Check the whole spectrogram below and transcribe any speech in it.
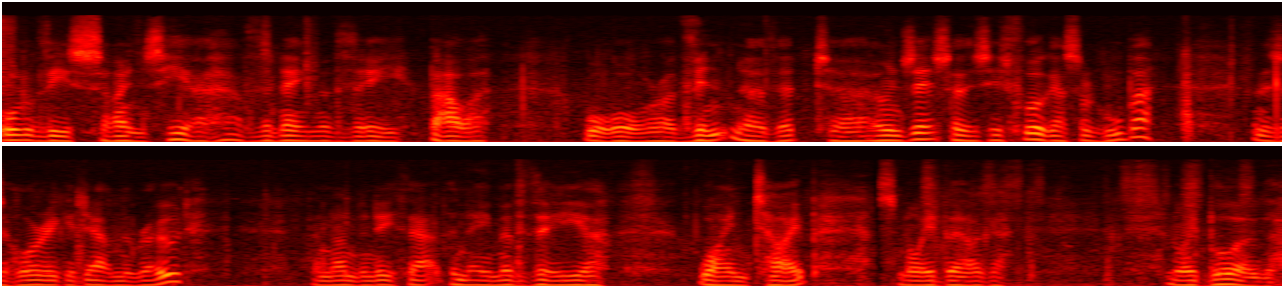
All of these signs here have the name of the Bauer or a vintner that uh, owns it. So this is Fuhrgassl-Huber, and there's a Heuriger down the road, and underneath that the name of the uh, wine type, it's Neuberger, Neuburger.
